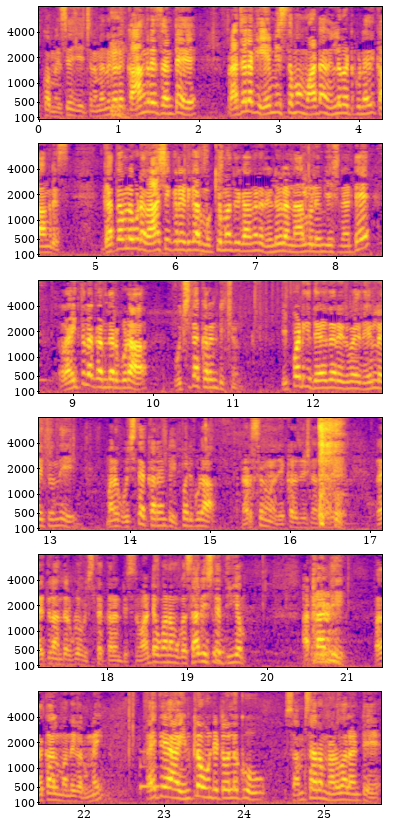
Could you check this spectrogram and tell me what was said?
ఒక మెసేజ్ ఇచ్చినాం. ఎందుకంటే కాంగ్రెస్ అంటే ప్రజలకు ఏమి ఇస్తామో మాట నిలబెట్టుకునేది కాంగ్రెస్. గతంలో కూడా రాజశేఖర రెడ్డి గారు ముఖ్యమంత్రి కాగానే రెండు వేల నాలుగులో ఏం చేసిందంటే రైతులకు అందరు కూడా ఉచిత కరెంట్ ఇచ్చిండు. ఇప్పటికి దగ్గర ఇరవై ఐదు ఏళ్ళు అవుతుంది మనకు ఉచిత కరెంటు ఇప్పటికి కూడా నడుస్తున్నది ఎక్కడ చూసినా సరే రైతులందరూ కూడా ఉచిత కరెంట్ ఇస్తున్నాం అంటే మనం ఒకసారి ఇస్తే తీయం. అట్లాంటి పథకాలు మన దగ్గర ఉన్నాయి. అయితే ఆ ఇంట్లో ఉండేటోళ్ళకు సంసారం నడవాలంటే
